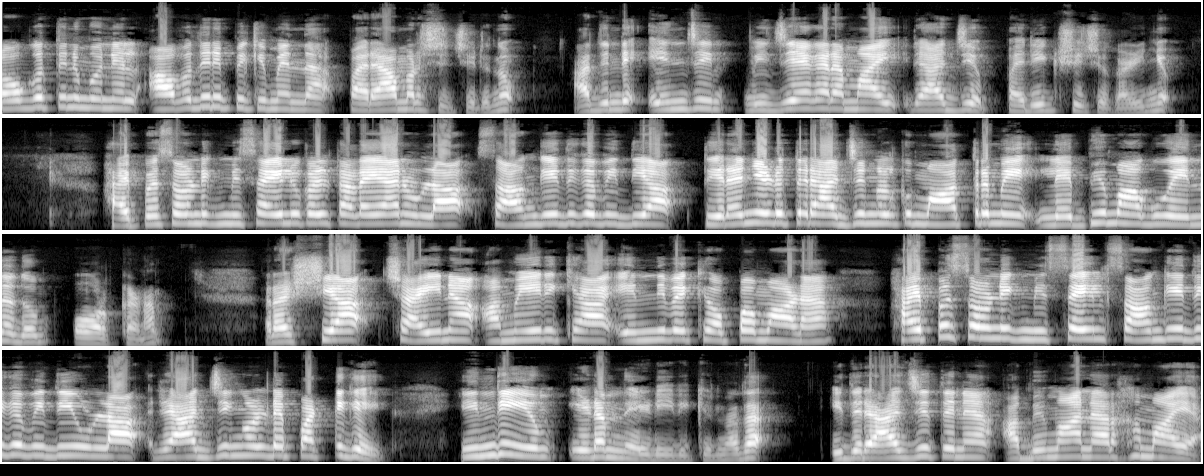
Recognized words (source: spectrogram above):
ലോകത്തിനു മുന്നിൽ അവതരിപ്പിക്കുമെന്ന് പരാമർശിച്ചിരുന്നു. അതിന്റെ എഞ്ചിൻ വിജയകരമായി രാജ്യം പരീക്ഷിച്ചു കഴിഞ്ഞു. ഹൈപ്പർസോണിക് മിസൈലുകൾ തടയാനുള്ള സാങ്കേതിക വിദ്യ തിരഞ്ഞെടുത്ത രാജ്യങ്ങൾക്ക് മാത്രമേ ലഭ്യമാകൂ എന്നതും ഓർക്കണം. റഷ്യ ചൈന അമേരിക്ക എന്നിവയ്ക്കൊപ്പമാണ് ഹൈപ്പർസോണിക് മിസൈൽ സാങ്കേതിക വിദ്യയുള്ള രാജ്യങ്ങളുടെ പട്ടികയിൽ ഇന്ത്യയും ഇടം നേടിയിരിക്കുന്നത്. ഇത് രാജ്യത്തിന് അഭിമാനാർഹമായ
